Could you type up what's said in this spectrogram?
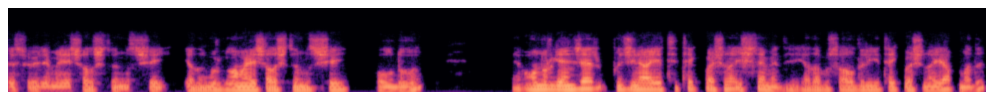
de söylemeye çalıştığımız şey ya da vurgulamaya çalıştığımız şey olduğu. E, Onur Gencer bu cinayeti tek başına işlemedi ya da bu saldırıyı tek başına yapmadı.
